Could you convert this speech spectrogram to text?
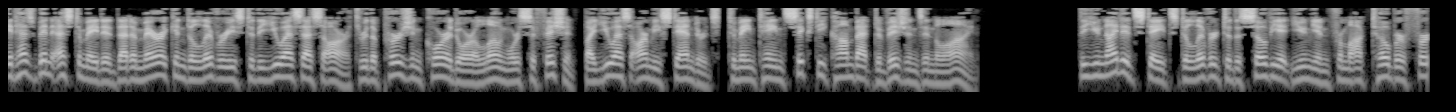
It has been estimated that American deliveries to the USSR through the Persian Corridor alone were sufficient, by U.S. Army standards, to maintain 60 combat divisions in the line. The United States delivered to the Soviet Union from October 1,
